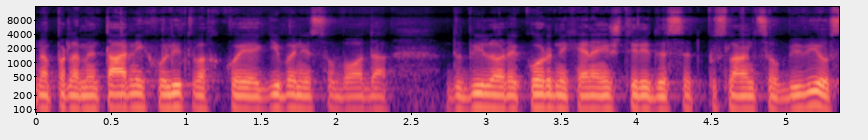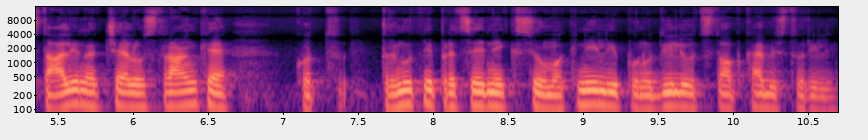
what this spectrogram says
na parlamentarnih volitvah, ko je Gibanje Svoboda dobilo rekordnih 41 poslancev. Bi vi ostali na čelu stranke kot trenutni predsednik, se umaknili, ponudili odstop, kaj bi storili?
